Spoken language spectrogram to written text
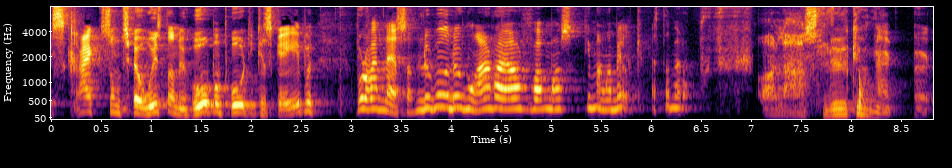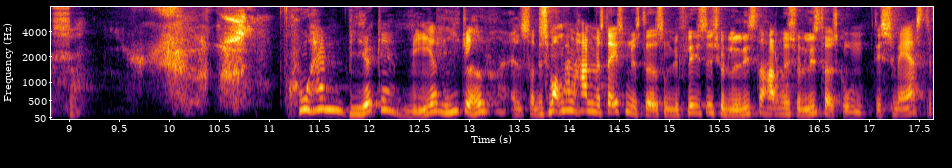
skræk, som terroristerne håber på, de kan skabe. Ved du hvad, Nasser? Løb ud og løb nogle andre for dem også. De mangler mælk. Afsted med dig. Og Lars Lykke, mand, altså. Kunne han virke mere ligeglad? Altså, det er som om, han har det med statsministeriet, som de fleste journalister har det med journalisthøjskolen. Det sværeste,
